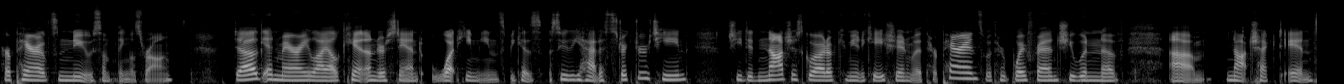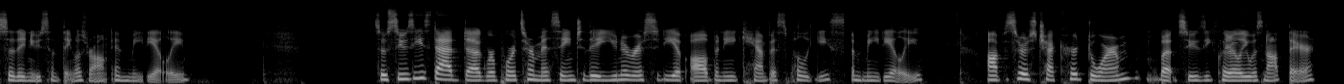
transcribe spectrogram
her parents knew something was wrong. Doug and Mary Lyall can't understand what he means because Susie had a strict routine. She did not just go out of communication with her parents, with her boyfriend. She wouldn't have um, not checked in, so they knew something was wrong immediately. So Susie's dad, Doug, reports her missing to the University of Albany campus police immediately. Officers check her dorm, but Susie clearly was not there,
